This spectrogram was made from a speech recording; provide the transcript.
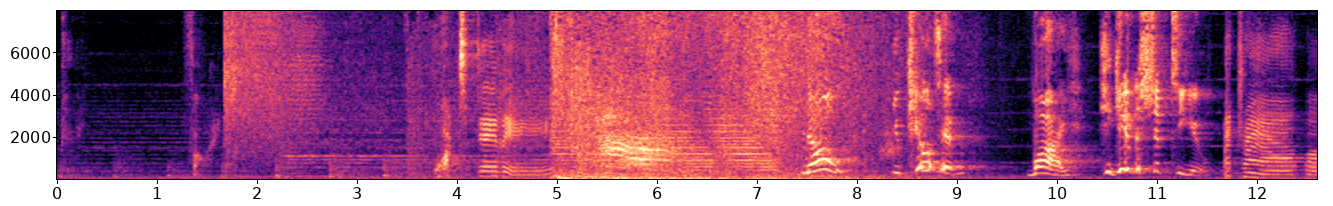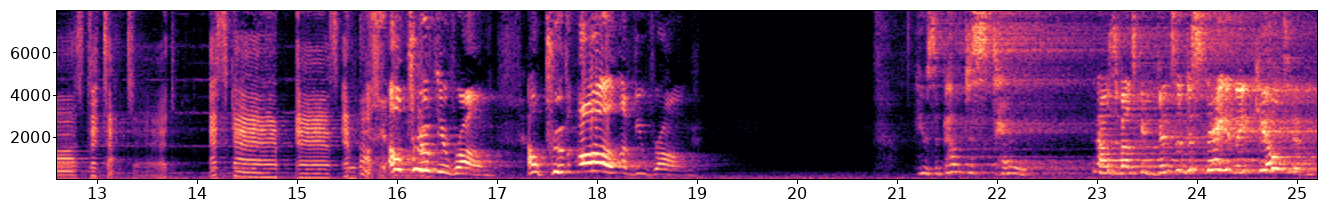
Okay. Fine. What? No! You killed him! Why? He gave the ship to you. Betrayal was detected. I'll prove you wrong. I'll prove all of you wrong. He was about to stay, and I was about to convince him to stay, and they killed him.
